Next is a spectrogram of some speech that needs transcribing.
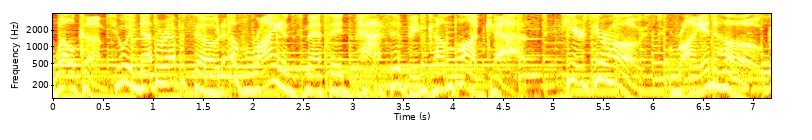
Welcome to another episode of Ryan's Method Passive Income Podcast. Here's your host, Ryan Hogue.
